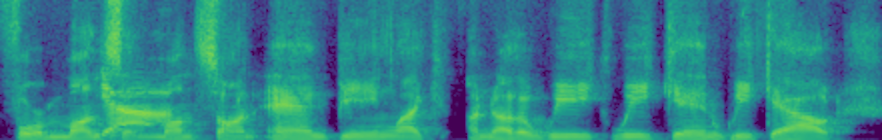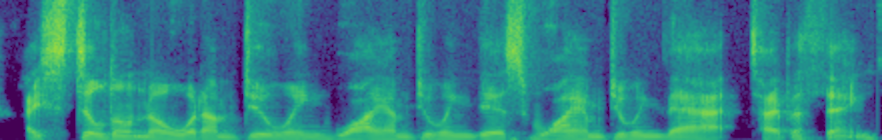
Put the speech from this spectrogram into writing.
for months yeah. and months on end, being like another week, week in, week out. I still don't know what I'm doing, why I'm doing this, why I'm doing that type of thing.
